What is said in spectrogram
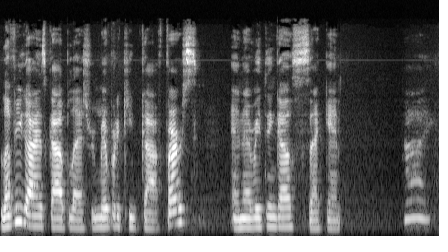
Love you guys. God bless. Remember to keep God first and everything else second. Bye.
